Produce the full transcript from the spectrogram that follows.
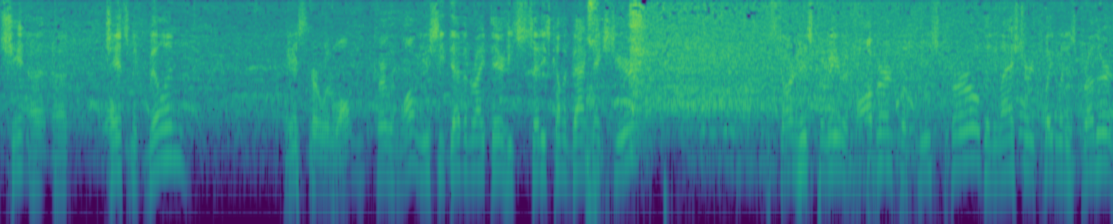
Chan, uh, uh, Chance McMillan. Yes, Kerwin Walton. Kerwin Walton. You see Devan right there. He said he's coming back next year. He started his career at Auburn for Bruce Pearl. Then last year he played with his brother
